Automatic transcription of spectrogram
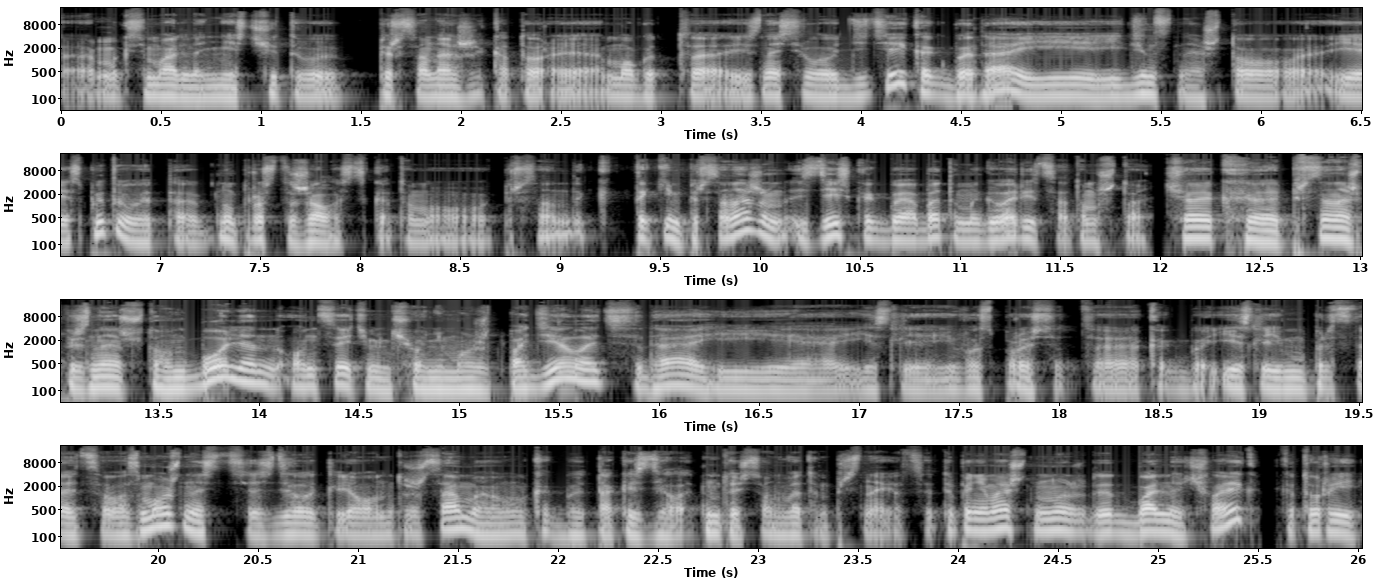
э, максимально не считываю персонажей, которые могут э, изнасиловать детей, как бы, да, и единственное, что я испытываю, это, ну, просто жалость к этому персонажу, к таким персонажам. Здесь как бы об этом и говорится, о том, что человек, э, персонаж признает, что он болен, он с этим ничего не может поделать, да, и э, если его спросят, э, как бы, если ему представится возможность, сделать ли он то же самое, он как бы так и сделает. Ну, то есть он в этом признается. И ты понимаешь, что ну, это больной человек, который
